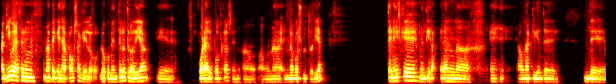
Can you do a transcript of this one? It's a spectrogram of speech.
Aquí voy a hacer una pequeña pausa que lo, comenté el otro día eh, fuera del podcast en, una, consultoría. Tenéis que, mentira, era en una, eh, a una cliente de,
